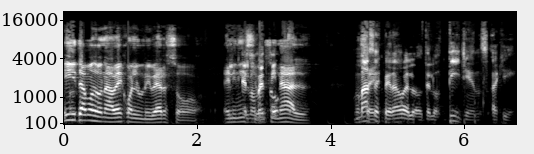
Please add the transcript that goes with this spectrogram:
y estamos de una vez con el universo, el inicio, el, final. más esperado de los, de los DJs aquí.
